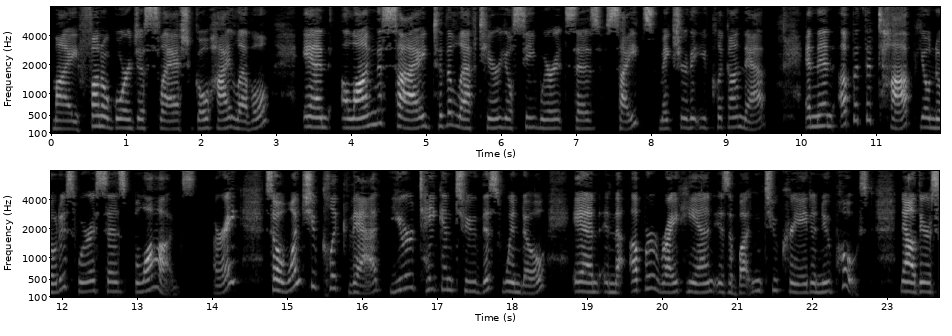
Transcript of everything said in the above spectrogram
my Funnel Gorgeous slash Go High Level. And along the side to the left here, you'll see where it says sites. Make sure that you click on that. And then up at the top, you'll notice where it says blogs. All right. So once you click that, you're taken to this window and in the upper right hand is a button to create a new post. Now there's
